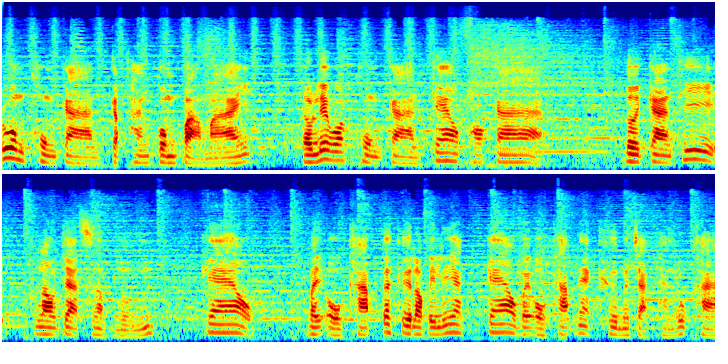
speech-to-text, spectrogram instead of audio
ร่วมโครงการกับทางกรมป่าไม้ เราเรียกว่าโครงการแก้วเพาะกล้า โดยการที่เราจะสนับสนุนแก้วไบโอคัพก็คือเราไปเรียกแก้วไบโอคัพเนี่ยคือมาจากทางลูกค้า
